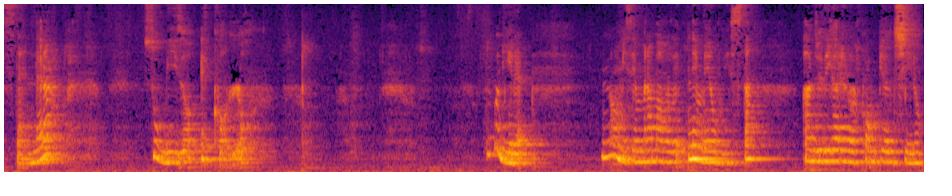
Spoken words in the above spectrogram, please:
stendere su viso e collo. Devo dire, non mi sembra male nemmeno questa, a giudicare dal campioncino.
